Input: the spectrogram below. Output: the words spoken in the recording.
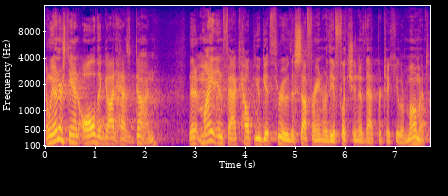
and we understand all that God has done, then it might, in fact, help you get through the suffering or the affliction of that particular moment.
